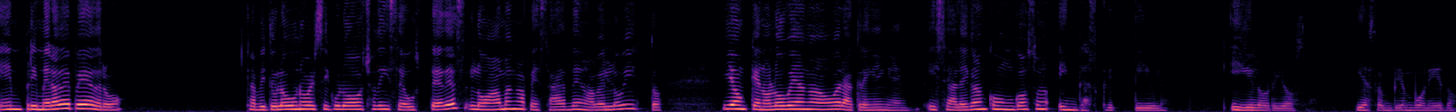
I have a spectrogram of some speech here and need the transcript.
En Primera de Pedro, capítulo 1, versículo 8 dice, ustedes lo aman a pesar de no haberlo visto, y aunque no lo vean ahora, creen en Él, y se alegran con un gozo indescriptible y glorioso. Y eso es bien bonito.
